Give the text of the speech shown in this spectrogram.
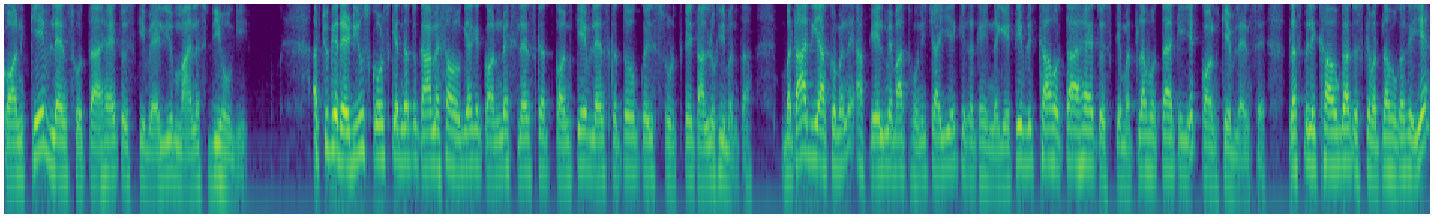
कॉनकेव लेंस होता है तो इसकी वैल्यू माइनस डी होगी। अब चूँकि रेड्यूस कोर्स के अंदर तो काम ऐसा हो गया कि कॉन्वेक्स लेंस का कॉन्केव लेंस का तो कोई सूरत का ताल्लुक ही बनता। बता दिया आपको मैंने आपके एल में बात होनी चाहिए कि अगर कहीं नेगेटिव लिखा होता है तो इसके मतलब होता है कि ये कॉन्केव लेंस है। प्लस पे लिखा होगा तो इसके मतलब होगा कि ये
